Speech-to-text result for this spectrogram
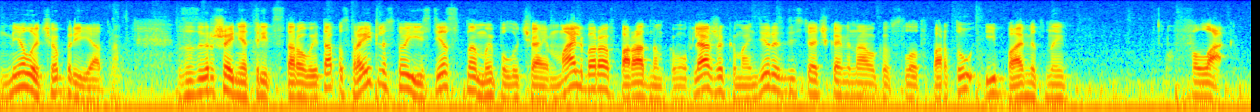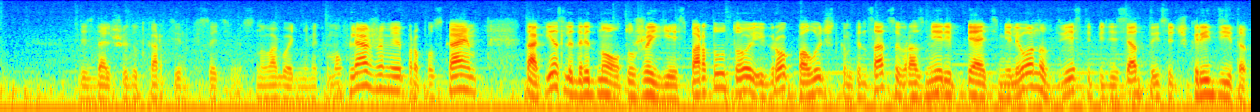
мелочь, что приятно. За завершение 32 этапа строительства, естественно, мы получаем Мальборо в парадном камуфляже, командира с 10 очками навыков, слот в порту и памятный флаг. Здесь дальше идут картинки с этими, с новогодними камуфляжами, пропускаем. Так, если дредноут уже есть в порту, то игрок получит компенсацию в размере 5 миллионов 250 тысяч кредитов.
